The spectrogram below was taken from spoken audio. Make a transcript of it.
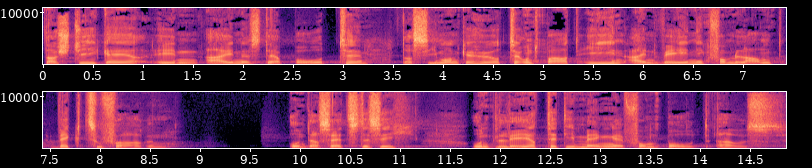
Da stieg er in eines der Boote, das Simon gehörte, und bat ihn, ein wenig vom Land wegzufahren. Und er setzte sich und leerte die Menge vom Boot aus.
